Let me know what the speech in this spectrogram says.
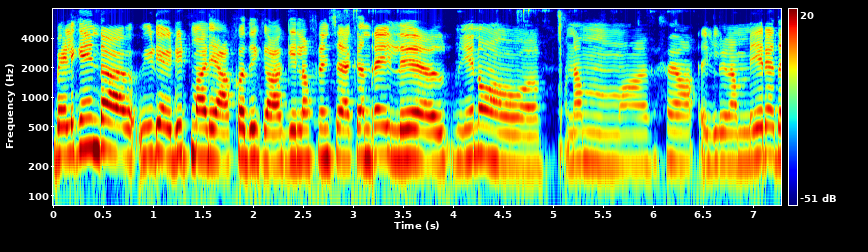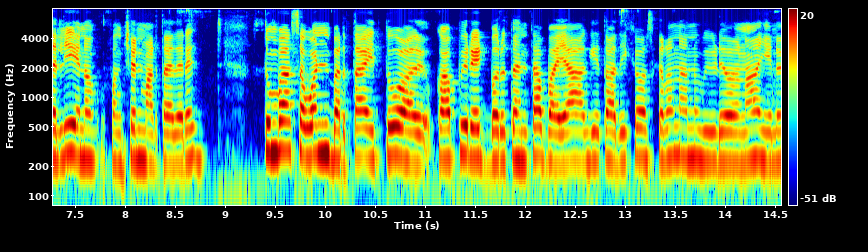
ಬೆಳಗ್ಗೆಯಿಂದ ವಿಡಿಯೋ ಎಡಿಟ್ ಮಾಡಿ ಹಾಕೋದಕ್ಕೆ ಆಗಿಲ್ಲ ಫ್ರೆಂಡ್ಸ್ ಯಾಕಂದರೆ ಇಲ್ಲಿ, ಏನೋ, ನಮ್ಮ, ಇಲ್ಲಿ ನಮ್ಮ ಏರಿಯಾದಲ್ಲಿ ಏನೋ ಫಂಕ್ಷನ್ ಮಾಡ್ತಾ ಇದ್ದಾರೆ ತುಂಬ ಸೌಂಡ್ ಬರ್ತಾ ಇತ್ತು ಕಾಪಿ ರೇಟ್ ಬರುತ್ತೆ ಅಂತ ಭಯ ಆಗಿತ್ತು. ಅದಕ್ಕೋಸ್ಕರ ನಾನು ವೀಡಿಯೋನ ಏನು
